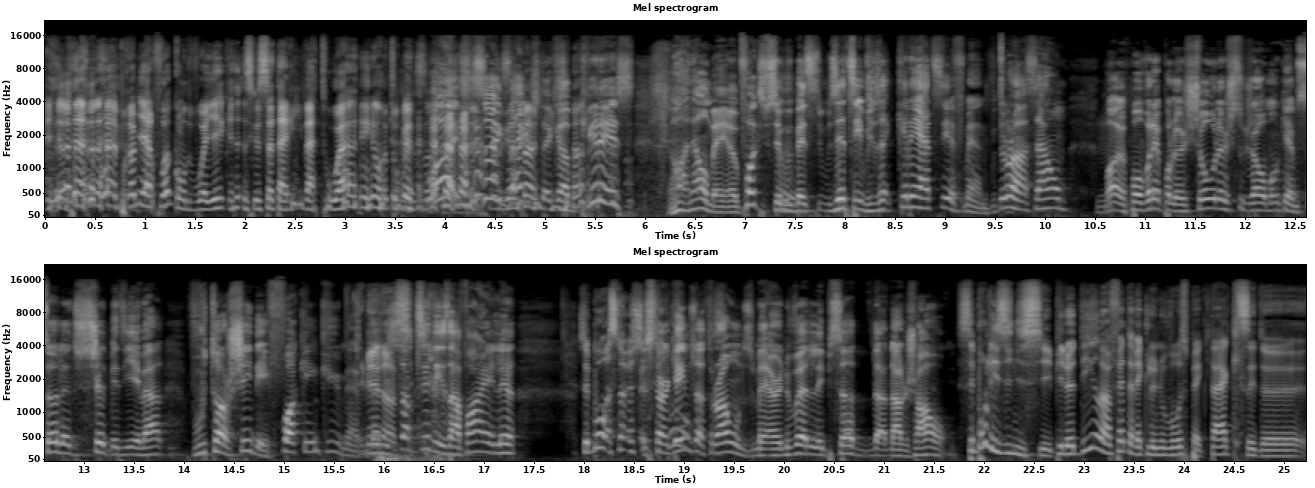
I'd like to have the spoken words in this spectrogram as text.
la première fois qu'on te voyait. Est-ce que ça t'arrive à toi? Et on trouvait ça. Ouais, c'est ça, exact. J'étais comme, Chris. Oh non, mais euh, fuck, c'est- vous, mais si vous, êtes, vous êtes créatifs, man. Vous deux ensemble. Bon, pas vrai, pour le show, là, je suis genre au monde qui aime ça, là, du shit médiéval. Vous torchez des fucking culs, man. Vous avez sorti des affaires, là. C'est pour, c'est un, pour- Games of Thrones, mais un nouvel épisode dans, dans le genre. C'est pour les initiés. Puis le deal, en fait, avec le nouveau spectacle, c'est de.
